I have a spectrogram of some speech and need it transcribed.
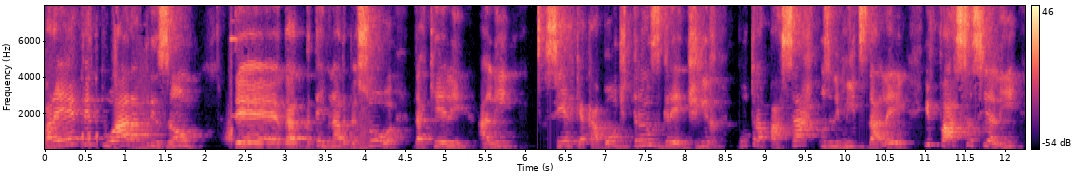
para efetuar a prisão de, da determinada pessoa, daquele ali ser que acabou de transgredir, ultrapassar os limites da lei e faça-se ali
